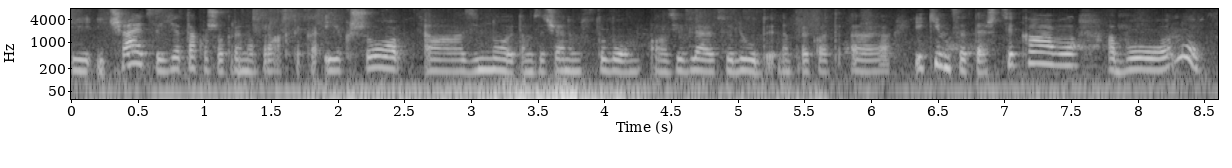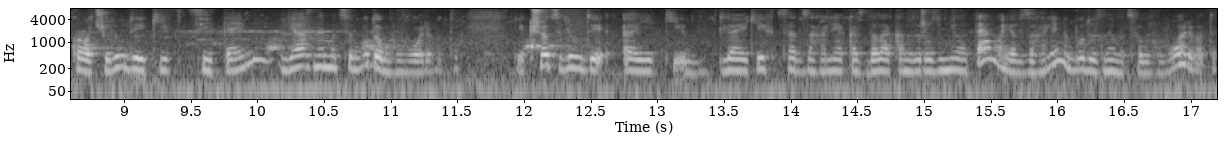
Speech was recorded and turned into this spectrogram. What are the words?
І, і чай це є також окрема практика. І якщо а, зі мною там за чайним столом з'являються люди, наприклад, е, яким це теж цікаво, або ну коротше, люди, які в цій темі, я з ними це буду обговорювати. Якщо це люди, е, які для яких це взагалі якась далека незрозуміла тема, я взагалі не буду з ними це обговорювати.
